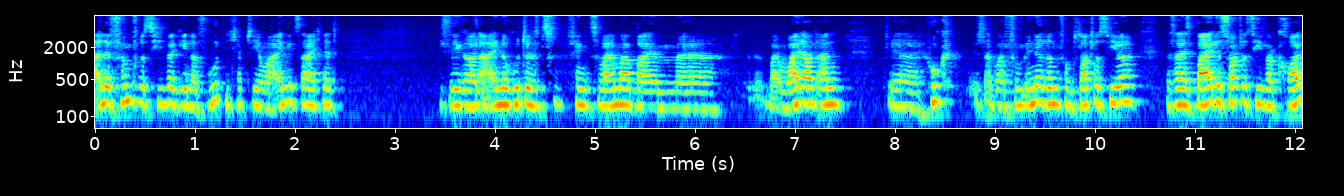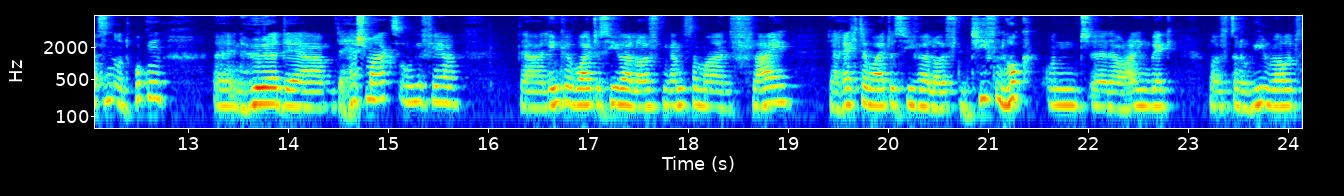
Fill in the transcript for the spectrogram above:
alle fünf Receiver gehen auf Routen. Ich habe sie hier mal eingezeichnet. Ich sehe gerade eine Route fängt zweimal beim, äh, beim Wideout an. Der Hook ist aber vom Inneren, vom Slot Receiver. Das heißt, beide Slot Receiver kreuzen und hooken äh, in Höhe der, der Hashmarks ungefähr. Der linke Wide Receiver läuft einen ganz normalen Fly. Der rechte Wide Receiver läuft einen tiefen Hook und äh, der Running Back läuft so eine Wheel Route,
